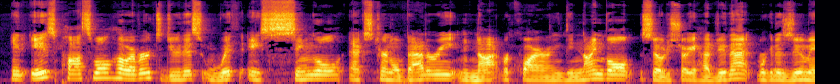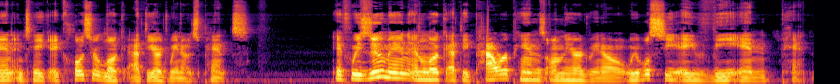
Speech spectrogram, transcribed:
It is possible, however, to do this with a single external battery, not requiring the 9 volt. So to show you how to do that, we're going to zoom in and take a closer look at the Arduino's pins. If we zoom in and look at the power pins on the Arduino, we will see a V-in pin.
